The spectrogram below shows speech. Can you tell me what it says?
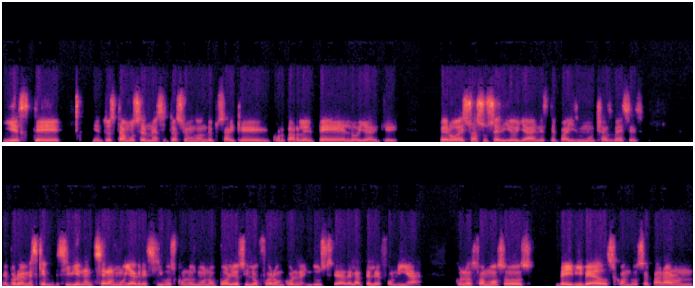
y este, y entonces estamos en una situación donde pues hay que cortarle el pelo y hay que, pero eso ha sucedido ya en este país muchas veces. El problema es que si bien antes eran muy agresivos con los monopolios y lo fueron con la industria de la telefonía, con los famosos Baby Bells, cuando separaron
